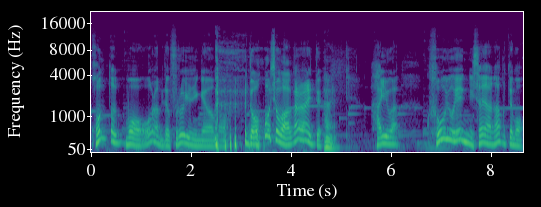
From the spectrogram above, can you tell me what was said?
本当もうオーラ見て古い人間はもう どうしようもわからないってはい。俳優はそういう演技さえなくても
